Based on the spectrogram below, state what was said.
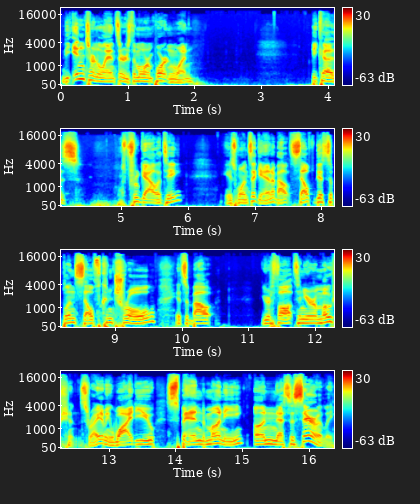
the internal answer is the more important one because frugality is once again about self discipline, self control. It's about your thoughts and your emotions, right? I mean, why do you spend money unnecessarily?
